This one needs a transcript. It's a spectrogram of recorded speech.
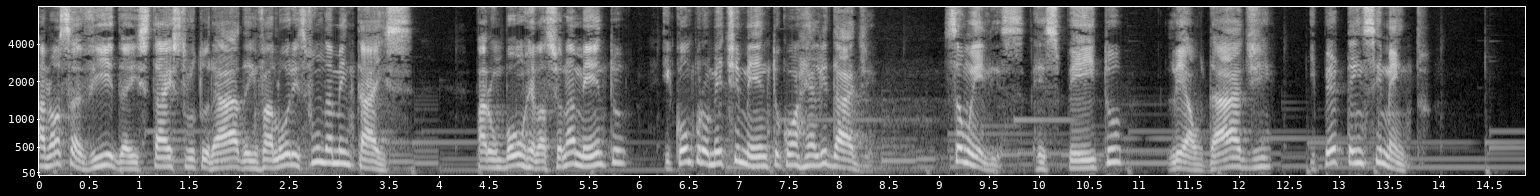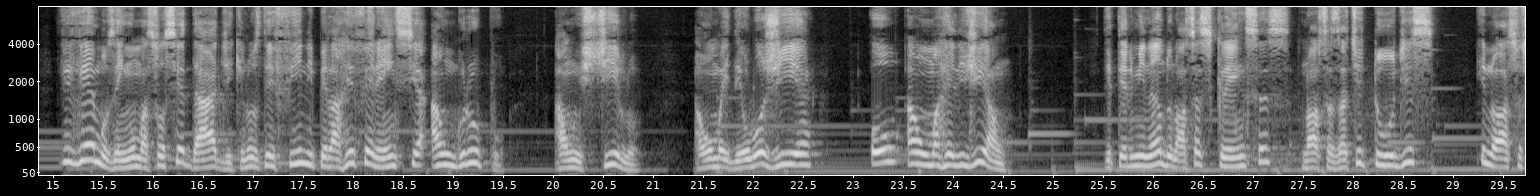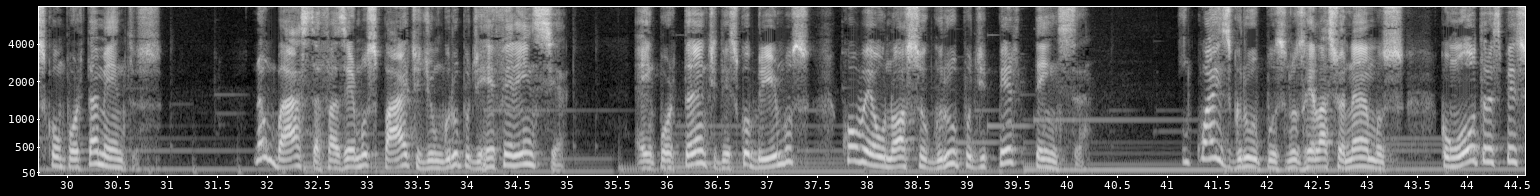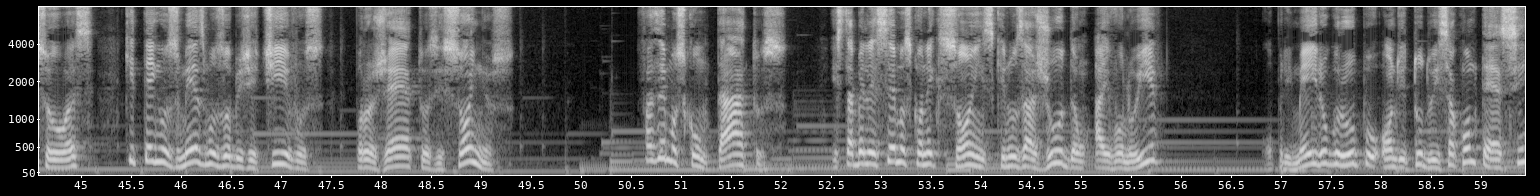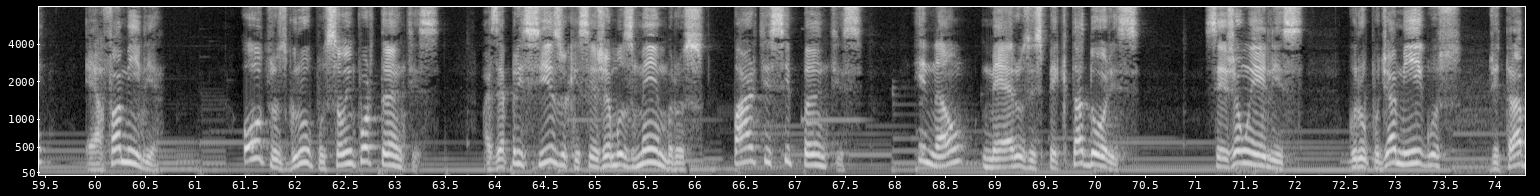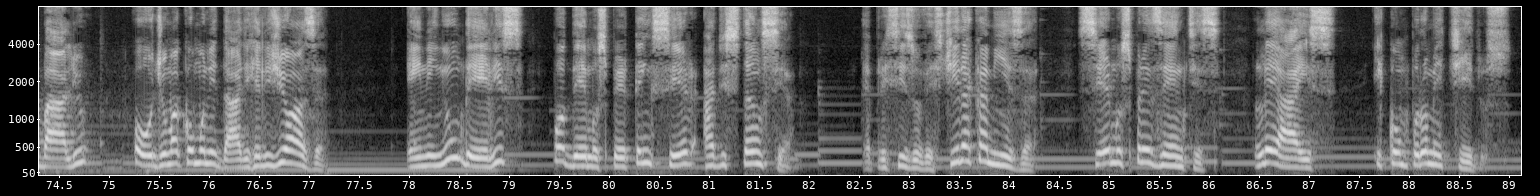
A nossa vida está estruturada em valores fundamentais para um bom relacionamento e comprometimento com a realidade. São eles respeito, lealdade e pertencimento. Vivemos em uma sociedade que nos define pela referência a um grupo, a um estilo, a uma ideologia ou a uma religião, determinando nossas crenças, nossas atitudes e nossos comportamentos. Não basta fazermos parte de um grupo de referência. É importante descobrirmos qual é o nosso grupo de pertença. Em quais grupos nos relacionamos com outras pessoas que têm os mesmos objetivos, projetos e sonhos? Fazemos contatos, estabelecemos conexões que nos ajudam a evoluir? O primeiro grupo onde tudo isso acontece é a família. Outros grupos são importantes, mas é preciso que sejamos membros, participantes e não meros espectadores. Sejam eles grupo de amigos, de trabalho ou de uma comunidade religiosa. Em nenhum deles podemos pertencer à distância. É preciso vestir a camisa, sermos presentes leais e comprometidos.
